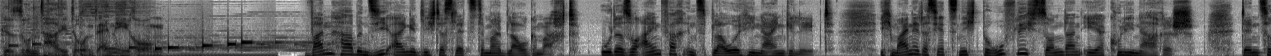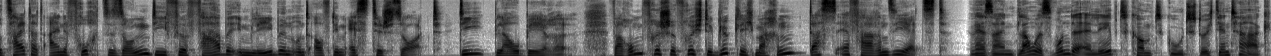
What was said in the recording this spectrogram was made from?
Gesundheit und Ernährung. Wann haben Sie eigentlich das letzte Mal blau gemacht? Oder so einfach ins Blaue hineingelebt? Ich meine das jetzt nicht beruflich, sondern eher kulinarisch. Denn zurzeit hat eine Fruchtsaison, die für Farbe im Leben und auf dem Esstisch sorgt. Die Blaubeere. Warum frische Früchte glücklich machen, das erfahren Sie jetzt. Wer sein blaues Wunder erlebt, kommt gut durch den Tag.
